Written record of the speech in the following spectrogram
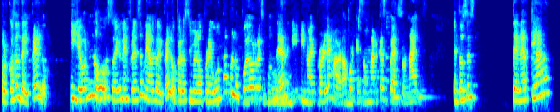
por cosas del pelo y yo no soy una influencer ni hablo de pelo, pero si me lo preguntan, pues lo puedo responder y, y no hay problema, ¿verdad? Porque son marcas personales. Entonces, tener claro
